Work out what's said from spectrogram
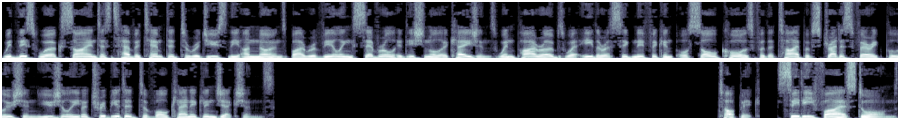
With this work scientists have attempted to reduce the unknowns by revealing several additional occasions when pyrobes were either a significant or sole cause for the type of stratospheric pollution usually attributed to volcanic injections. City firestorms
